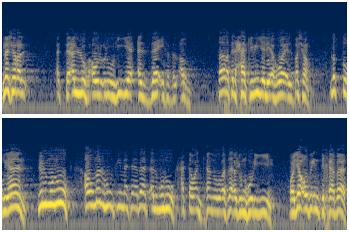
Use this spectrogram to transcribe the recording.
نشر التأله أو الألوهية الزائفة في الأرض. صارت الحاكمية لأهواء البشر للطغيان للملوك أو من هم في مثابات الملوك حتى وإن كانوا رؤساء جمهوريين وجاءوا بانتخابات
